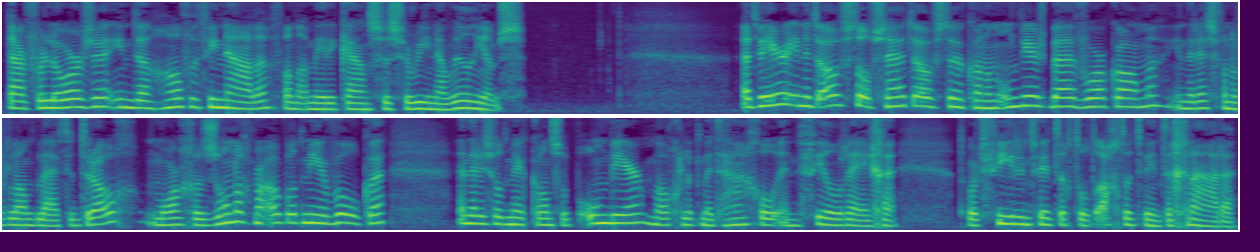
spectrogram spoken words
Daar verloor ze in de halve finale van de Amerikaanse Serena Williams. Het weer in het oosten of zuidoosten kan een onweersbui voorkomen. In de rest van het land blijft het droog. Morgen zonnig, maar ook wat meer wolken. En er is wat meer kans op onweer, mogelijk met hagel en veel regen. Het wordt 24 tot 28 graden.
